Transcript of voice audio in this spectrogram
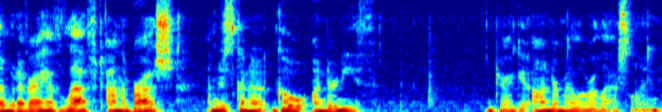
Then whatever I have left on the brush, I'm just going to go underneath and drag it under my lower lash line.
